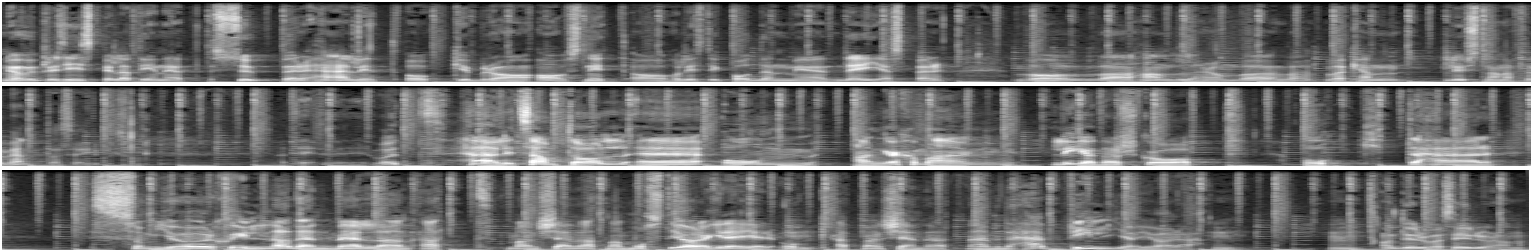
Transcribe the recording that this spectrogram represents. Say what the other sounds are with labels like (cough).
Nu har vi precis spelat in ett superhärligt och bra avsnitt av Holistic-podden med dig Jesper. Vad, vad handlar det om? Vad, vad, vad kan lyssnarna förvänta sig? Liksom? Det var ett härligt samtal eh, om engagemang, ledarskap och det här som gör skillnaden mellan att man känner att man måste göra grejer och Mm. att man känner att nej men det här vill jag göra. Mm. Mm. Och du, vad säger du Anna?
